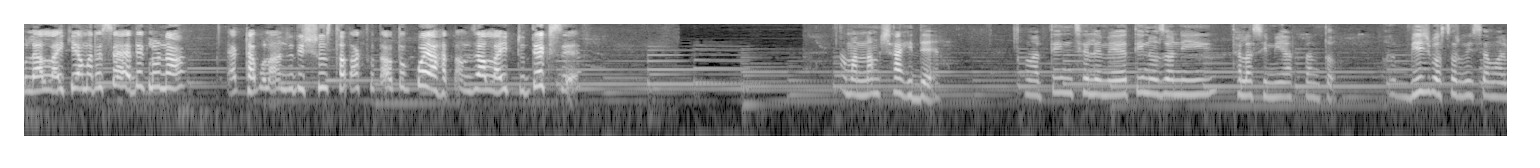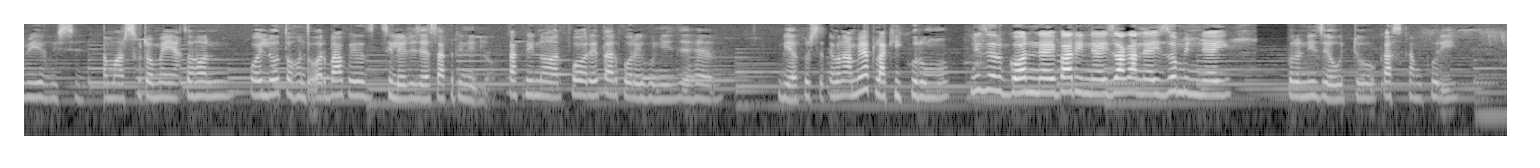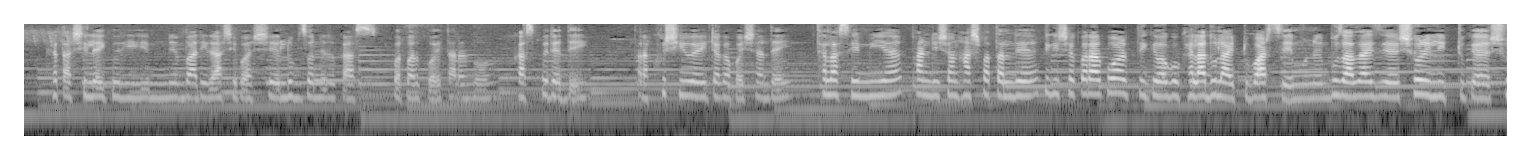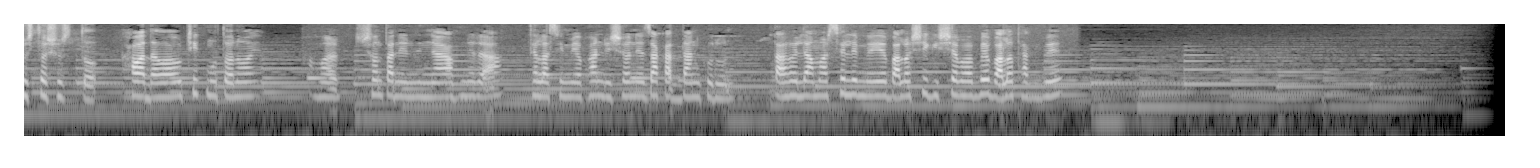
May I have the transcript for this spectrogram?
বলে, আল্লাহ কি আমার সে দেখল না? একটা বলান যদি সুস্থ থাকতো, তাও তো কয়া হাতাম যে আল্লাহ একটু দেখছে। আমার নাম শাহিদে। আমার তিন ছেলে মেয়ে, তিনজনই থ্যালাসেমিয়া আক্রান্ত। বিশ বছর হয়েছে আমার বিয়ে হয়েছে আমার ছোট মেয়ে, যখন হইল, তখন ওর বাপে সিলেটে যে চাকরি নিল। চাকরি নেওয়ার পরে, তারপরে শুনি যে হ্যাঁ বিয়ে করছে। এখন আমি একলা কি করুম? নিজের ঘর নেই, বাড়ি নেই, জায়গা নেই জমিন নেই। করে নিজেও একটু কাজ কাম করি। খেতা সেলাই করি বাড়ির আশেপাশে লোকজনের কাজ করবার কয়, তারা কাজ করে দেই তারা খুশি হয়ে টাকা পয়সা দেয়। থ্যালাসেমিয়া ফাউন্ডেশন হাসপাতালে চিকিৎসা করার পর থেকে ওগো খেলাধুলা একটু বাড়ছে। মানে বোঝা যায় যে শরীর একটুকে সুস্থ সুস্থ। খাওয়া দাওয়াও ঠিক মতো নয়। আমার সন্তানের আপনারা থ্যালাসেমিয়া ফাউন্ডেশনে জাকাত দান করুন। তাহলে আমার ছেলে মেয়ে ভালো চিকিৎসা পাবে, ভালো থাকবে।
